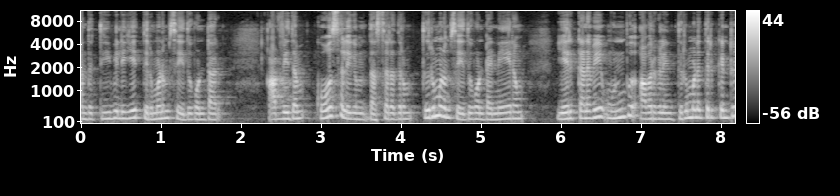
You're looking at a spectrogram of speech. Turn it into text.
அந்த தீவிலேயே திருமணம் செய்து கொண்டார். அவ்விதம் கோசலையும் தசரதரும் திருமணம் செய்து கொண்ட நேரம் ஏற்கனவே முன்பு அவர்களின் திருமணத்திற்கென்று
